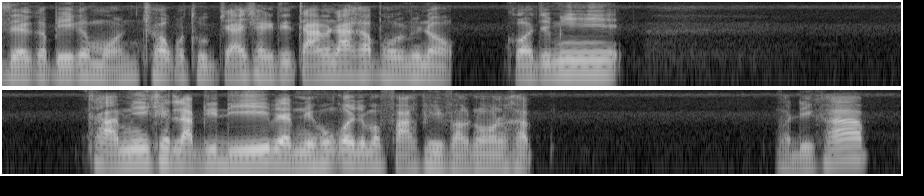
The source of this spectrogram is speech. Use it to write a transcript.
เสือกระปีกระหมอน ชอบกระถูกใจใช้ติดตามไม่ได้ครับผมพี่น้อง ก็จะมี ถ้ามีเคล็ดลับดีๆ แบบนี้ผมก็จะมาฝากพี่ฝากน้องนะครับ สวัสดีครับ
